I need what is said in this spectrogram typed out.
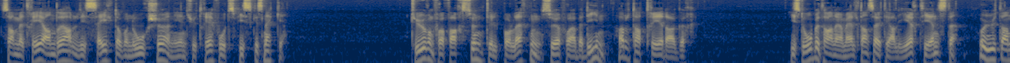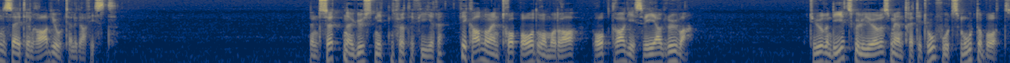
Sammen med tre andre hadde de seilt over Nordsjøen i en 23 fots fiskesnekke. Turen fra Farsund til Porlethen sør for Aberdeen hadde tatt tre dager. I Storbritannia meldte han seg til alliert tjeneste og utdannet seg til radiotelegrafist. Den 17. august 1944 fikk han og en tropp ordre om å dra på oppdrag i Sveagruva. Turen dit skulle gjøres med en 32 fots motorbåt.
